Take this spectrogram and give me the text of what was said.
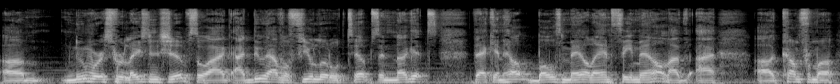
um, numerous relationships. So I, I, do have a few little tips and nuggets that can help both male and female. I've, I uh, come from a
